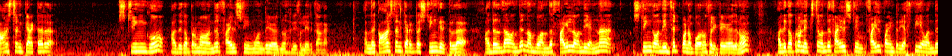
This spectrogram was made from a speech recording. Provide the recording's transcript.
கான்ஸ்டன்ட் கேரக்டர் ஸ்ட்ரிங்கும் அதுக்கப்புறமா வந்து ஃபைல் ஸ்ட்ரீமும் வந்து எழுதணும்னு சொல்லி சொல்லியிருக்காங்க. அந்த கான்ஸ்டன்ட் கேரக்டர் ஸ்ட்ரிங் இருக்குல்ல அதில் தான் வந்து நம்ம அந்த ஃபைலில் வந்து என்ன ஸ்ட்ரிங்கை வந்து இன்செர்ட் பண்ண போகிறோம் சொல்லிட்டு எழுதணும். அதுக்கப்புறம் நெக்ஸ்ட் வந்து ஃபைல் ஸ்ட்ரீம் ஃபைல் பாயிண்டர் எஃபியை வந்து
